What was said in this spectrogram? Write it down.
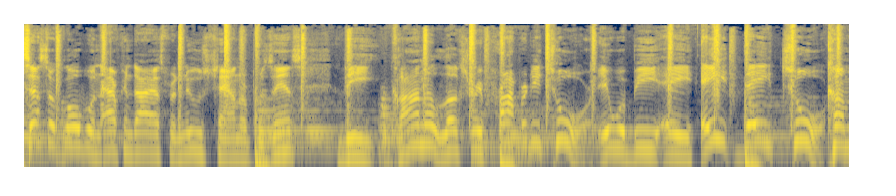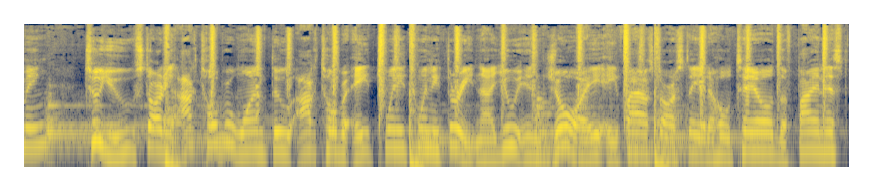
Cecil Global and African Diaspora News Channel presents the Ghana Luxury Property Tour. It will be a eight-day tour coming to you starting October 1 through October 8, 2023. Now, you enjoy a five star stay at a hotel, the finest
